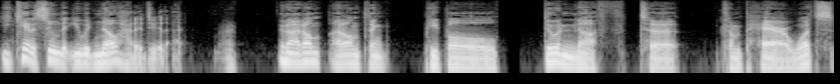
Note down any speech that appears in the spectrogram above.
you can't assume that you would know how to do that. Right. You know, I don't, I don't think people do enough to compare what's,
